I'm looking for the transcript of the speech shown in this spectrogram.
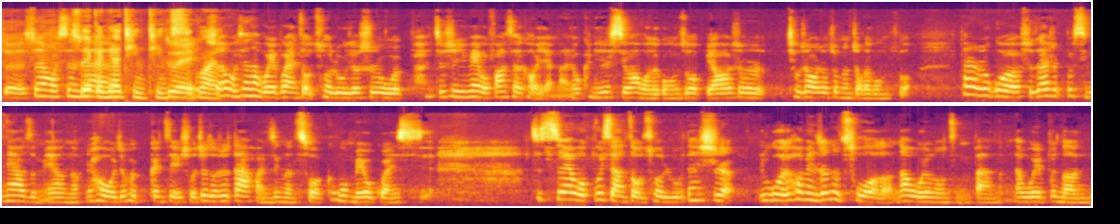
对，虽然我现在，所以感觉还挺挺奇怪。虽然我现在我也不敢走错路，就是我就是因为我放弃了考研嘛，我肯定是希望我的工作不要是秋招的时候就能找到工作。但是如果实在是不行，那要怎么样呢？然后我就会跟自己说，这都是大环境的错，跟我没有关系。虽然我不想走错路，但是。如果后面真的错了，那我又能怎么办呢？那我也不能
